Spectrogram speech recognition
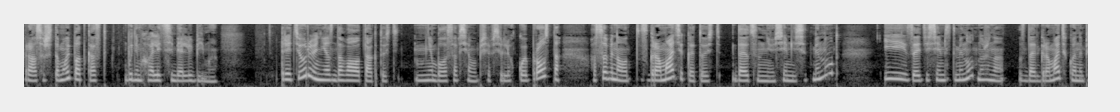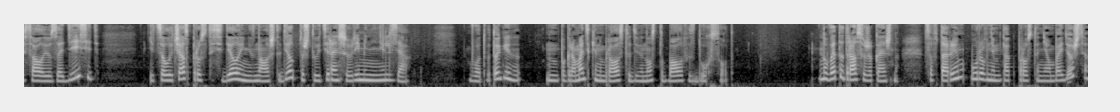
раз уж это мой подкаст, будем хвалить себя любимые. Третий уровень я сдавала так, то есть мне было совсем вообще все легко и просто, особенно вот с грамматикой, то есть дается на нее 70 минут, и за эти 70 минут нужно сдать грамматику, я написала ее за 10, и целый час просто сидела и не знала, что делать, потому что уйти раньше времени нельзя. Вот, в итоге по грамматике набрала 190 баллов из 200. Ну, в этот раз уже, конечно, со вторым уровнем так просто не обойдешься.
